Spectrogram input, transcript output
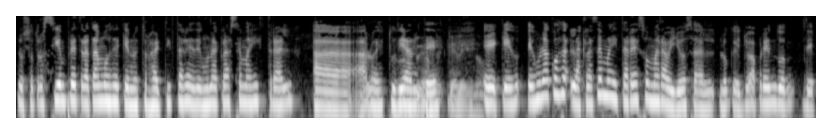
Nosotros siempre tratamos de que nuestros artistas les den una clase magistral a, los estudiantes. Eh, que es una cosa, las clases magistrales son maravillosas. Lo que yo aprendo de,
